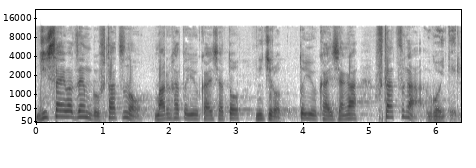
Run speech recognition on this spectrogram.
実際は全部2つのマルハという会社と日露という会社が2つが動いている。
